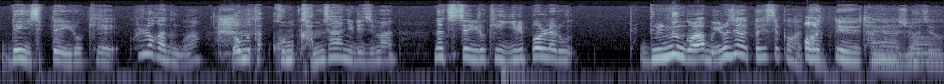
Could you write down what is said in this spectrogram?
내 20대 이렇게 흘러가는 거야? 너무 다, 고- 감사한 일이지만 나 진짜 이렇게 일벌레로 늙는 거야? 뭐 이런 생각도 했을 것 같아요. 어, 네, 당연하죠. 네, 맞아.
